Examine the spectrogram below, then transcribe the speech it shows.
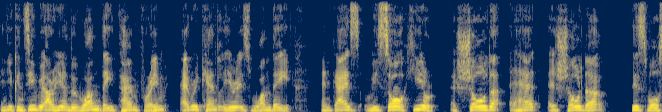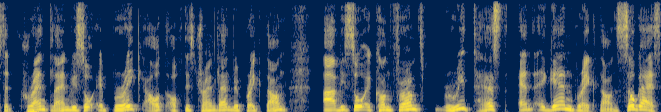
And you can see we are here in the one day time frame. Every candle here is one day. And guys, we saw here a shoulder ahead, a shoulder this was the trend line. We saw a breakout of this trend line. We break down. Uh, we saw a confirmed retest and again breakdown. So guys,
